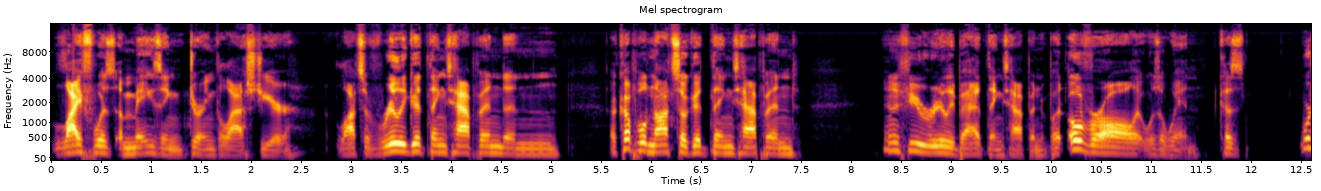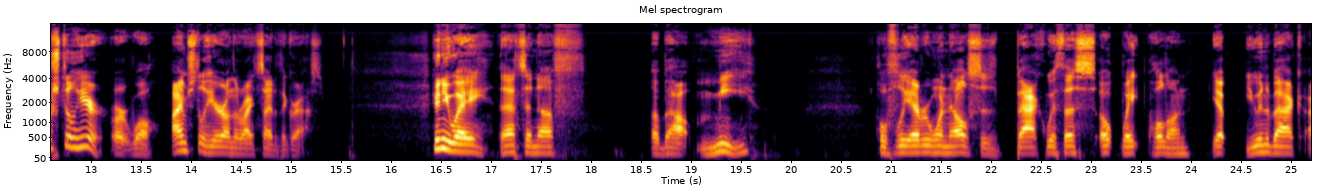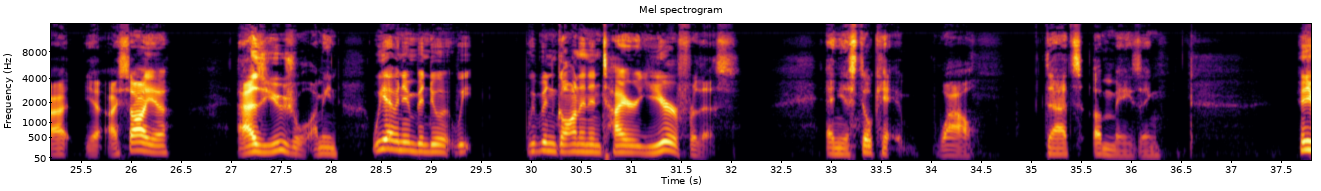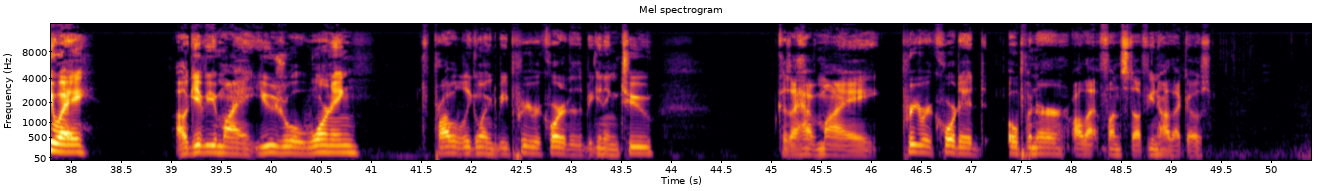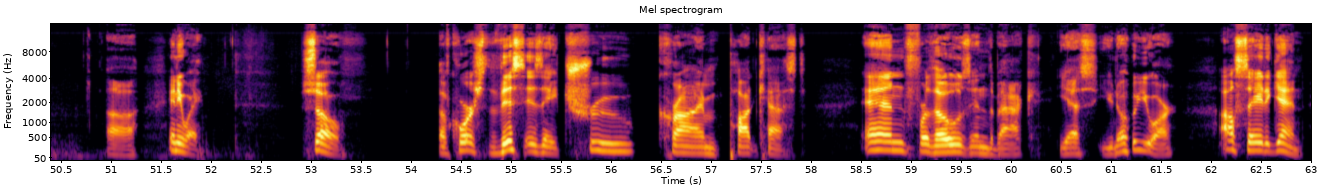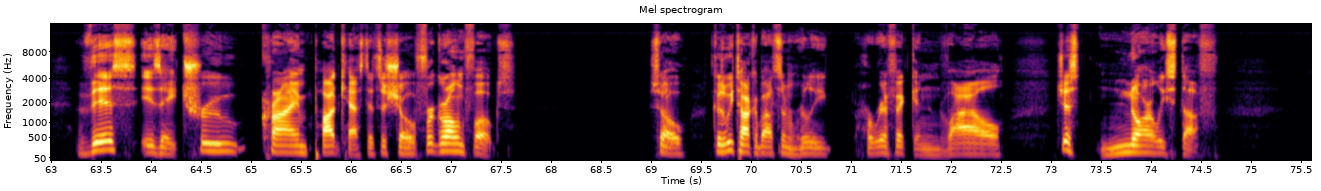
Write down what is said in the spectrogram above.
life was amazing during the last year. Lots of really good things happened, and a couple not so good things happened and a few really bad things happened, but overall it was a win because we're still here. Or, well, I'm still here on the right side of the grass. Anyway, that's enough about me. Hopefully, everyone else is back with us. Oh, wait, hold on. Yep, you in the back. I yeah, I saw you, as usual. I mean, we haven't even been doing we we've been gone an entire year for this, and you still can't. Wow, that's amazing. Anyway, I'll give you my usual warning. It's probably going to be pre-recorded at the beginning too, because I have my pre-recorded opener, all that fun stuff. You know how that goes. Uh, anyway, so of course, this is a true crime podcast. And for those in the back, yes, you know who you are. I'll say it again. This is a true crime podcast. It's a show for grown folks. So, because we talk about some really horrific and vile, just gnarly stuff.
